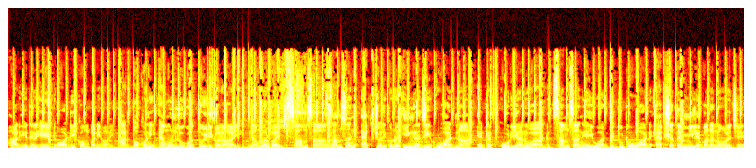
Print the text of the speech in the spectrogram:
আর এদের হেড অডি কোম্পানি হয়। আর তখনই এমন লোগো তৈরি করা হয়। Number five, Samsung. Samsung actually কোনো ইংরেজি ওয়ার্ড না, এটা কোরিয়ান ওয়ার্ড। স্যামসাং এই ওয়ার্ডটি দুটো ওয়ার্ড একসাথে মিলে বানানো হয়েছে।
